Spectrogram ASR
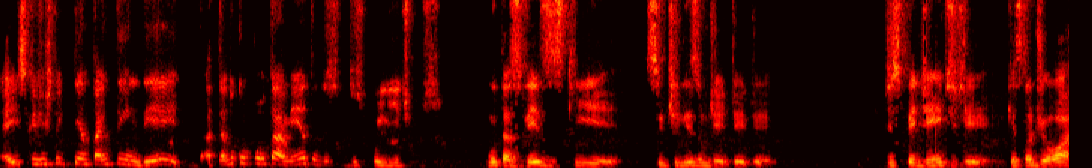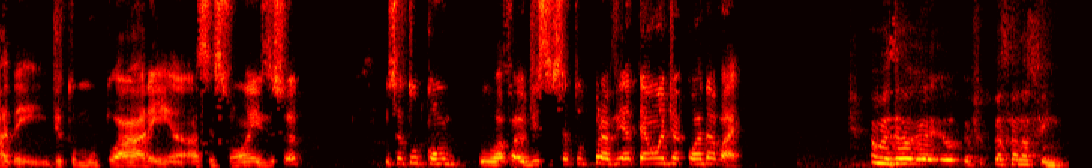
é isso que a gente tem que tentar entender, até do comportamento dos, dos políticos, muitas vezes que se utilizam de, de, de, de expedientes de questão de ordem, de tumultuarem as sessões. Isso é, isso é tudo, como o Rafael disse, isso é tudo para ver até onde a corda vai. Não, mas eu, eu, eu, fico pensando assim:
